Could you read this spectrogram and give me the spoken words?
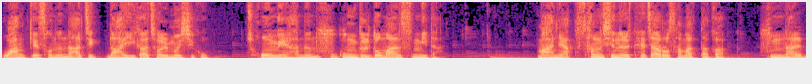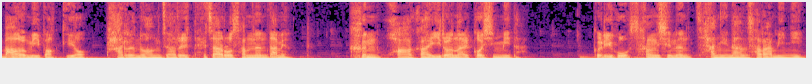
왕께서는 아직 나이가 젊으시고 총애하는 후궁들도 많습니다. 만약 상신을 태자로 삼았다가 훗날 마음이 바뀌어 다른 왕자를 태자로 삼는다면 큰 화가 일어날 것입니다. 그리고 상신은 잔인한 사람이니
